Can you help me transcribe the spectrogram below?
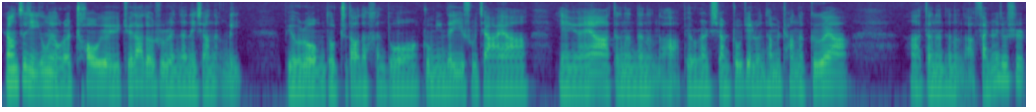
让自己拥有了超越于绝大多数人的那项能力。比如说我们都知道的很多著名的艺术家呀、演员呀等等等等的哈，比如说像周杰伦他们唱的歌呀，啊等等等等的，反正就是。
